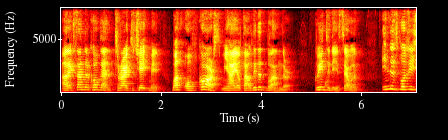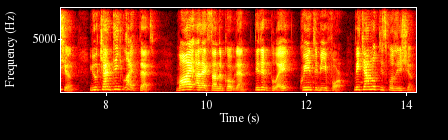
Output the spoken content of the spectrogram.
Alexander Koblents tried to checkmate, but of course Mikhail Tal didn't blunder. Queen to d7. In this position, you can think like that. Why Alexander Koblents didn't play queen to b4? We can look this position.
